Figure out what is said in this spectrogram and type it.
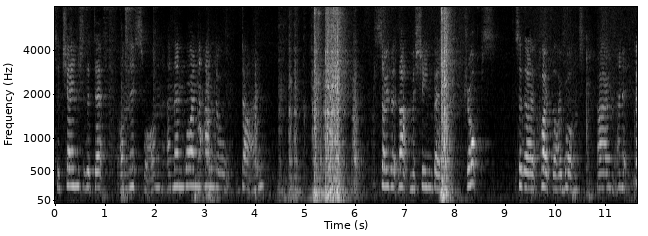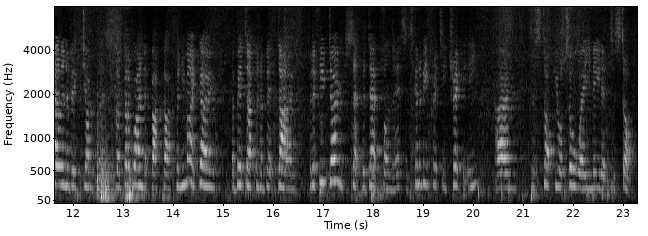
to change the depth on this one, and then wind the handle down so that that machine bed drops to the height that I want. Um, and it fell in a big jump there so I've got to wind it back up. And you might go a bit up and a bit down. But if you don't set the depth on this, it's going to be pretty tricky um, to stop your tool where you need it to stop.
